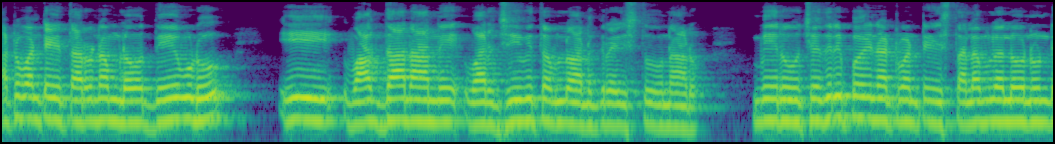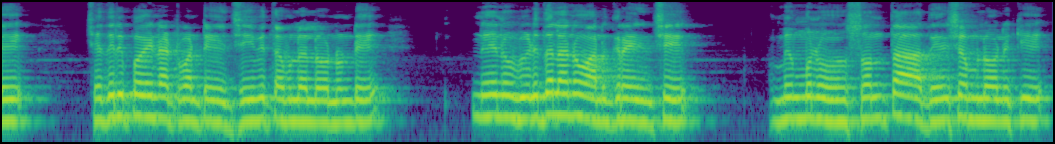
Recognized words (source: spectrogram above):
అటువంటి తరుణంలో దేవుడు ఈ వాగ్దానాన్ని వారి జీవితంలో అనుగ్రహిస్తూ ఉన్నాడు. మీరు చెదిరిపోయినటువంటి స్థలములలో నుండి చెదిరిపోయినటువంటి జీవితములలో నుండి నేను విడుదలను అనుగ్రహించి మిమ్మను సొంత దేశంలోనికి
